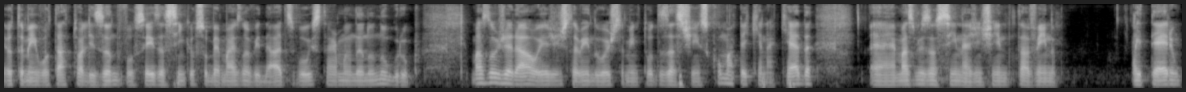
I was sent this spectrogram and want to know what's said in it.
eu também vou estar atualizando vocês assim que eu souber mais novidades, vou estar mandando no grupo. Mas no geral, a gente está vendo hoje também todas as chains com uma pequena queda, é, mas mesmo assim, né, a gente ainda está vendo Ethereum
